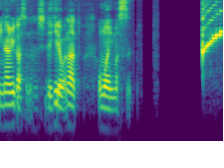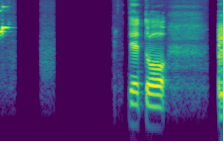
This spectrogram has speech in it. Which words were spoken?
南川さんの話できればなと思います。でえっと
